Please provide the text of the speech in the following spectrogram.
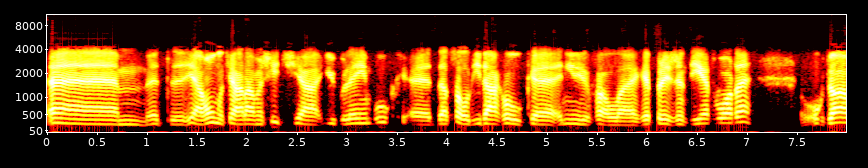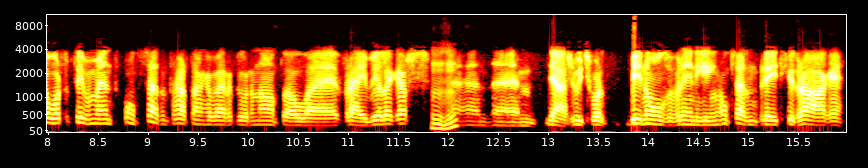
Um, het uh, ja, 100 jaar Amicitia jubileumboek. Uh, dat zal die dag ook uh, in ieder geval gepresenteerd worden. Ook daar wordt op dit moment ontzettend hard aan gewerkt door een aantal vrijwilligers. Mm -hmm. En um, ja, zoiets wordt binnen onze vereniging ontzettend breed gedragen.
